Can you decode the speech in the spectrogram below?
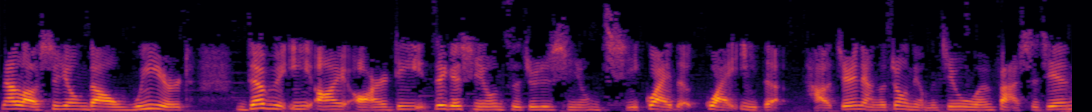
那老师用到 weird，w e i r d 这个形容词就是形容奇怪的、怪异的。好，这两个重点，我们进入文法时间。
